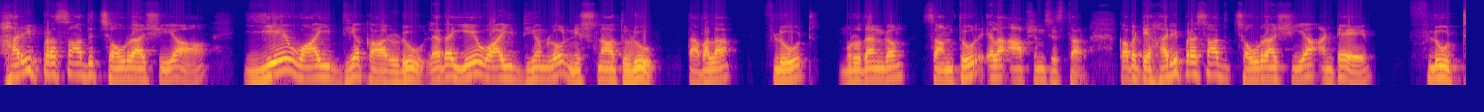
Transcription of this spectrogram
హరిప్రసాద్ చౌరాసియా ఏ వాయిద్యకారుడు లేదా ఏ వాయిద్యంలో నిష్ణాతుడు? తబల ఫ్లూట్ మృదంగం సంతూర్ ఇలా ఆప్షన్స్ ఇస్తారు. కాబట్టి హరిప్రసాద్ చౌరాషియా అంటే ఫ్లూట్.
